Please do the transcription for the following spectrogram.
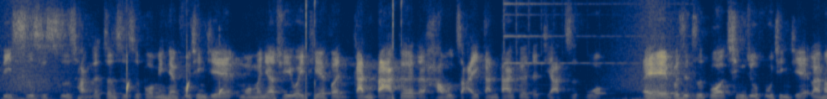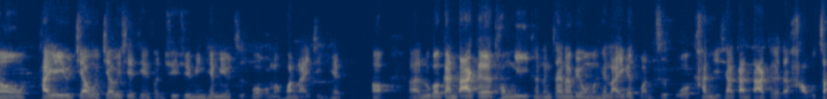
第四十四场的正式直播。明天父亲节，我们要去一位铁粉甘大哥的豪宅，甘大哥的家直播。哎，不是直播，庆祝父亲节。然后他也有叫我叫一些铁粉去，所以明天没有直播，我们换来今天。好啊，如果甘大哥同意，可能在那边我们可以来一个短直播，看一下甘大哥的豪宅。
